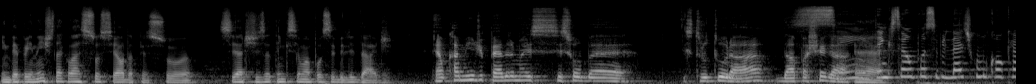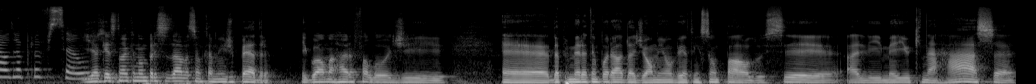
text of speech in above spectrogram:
independente da classe social da pessoa, ser artista tem que ser uma possibilidade. É um caminho de pedra, mas se souber estruturar, dá pra chegar. Sim, É. tem que ser uma possibilidade como qualquer outra profissão. E a questão é que não precisava ser um caminho de pedra. Igual a Mahara falou de é, da primeira temporada de Homem ao Vento em São Paulo ser ali meio que na raça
